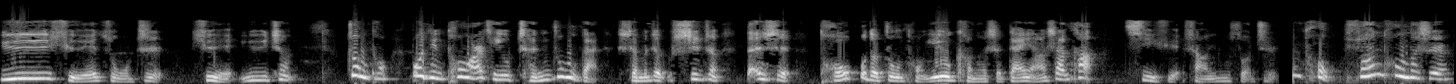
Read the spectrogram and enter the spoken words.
淤血阻滞，血瘀症。重痛不仅痛，而且有沉重感，什么症？湿症。但是头部的重痛也有可能是肝阳上亢。气血上涌所致，酸痛酸痛的是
